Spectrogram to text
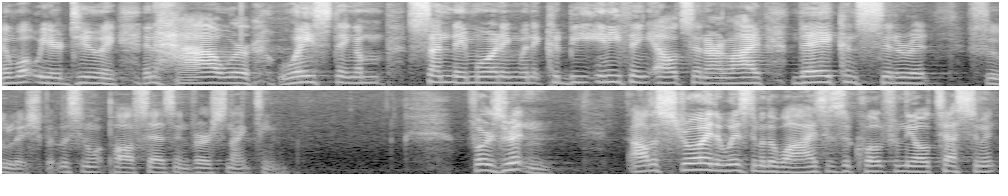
and what we are doing and how we're wasting a Sunday morning when it could be anything else in our life, they consider it foolish. But listen to what Paul says in verse 19. For it's written, I'll destroy the wisdom of the wise. This is a quote from the Old Testament.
